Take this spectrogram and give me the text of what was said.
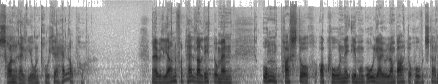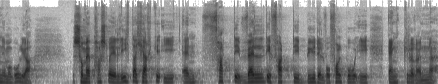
sånn religion tror ikke jeg heller på. Men jeg vil gjerne fortelle litt om en ung pastor og kone i Mongolia, i Ulambator, hovedstaden i Mongolia, som er pastor i en liten kirke i en fattig, veldig fattig bydel hvor folk bor i enkle rønner.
